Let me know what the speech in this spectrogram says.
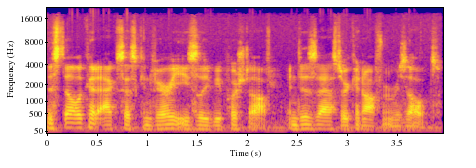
This delicate axis can very easily be pushed off, and disaster can often result.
